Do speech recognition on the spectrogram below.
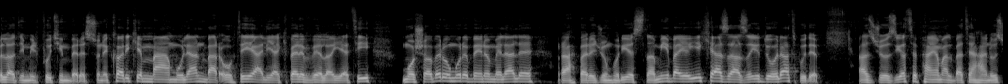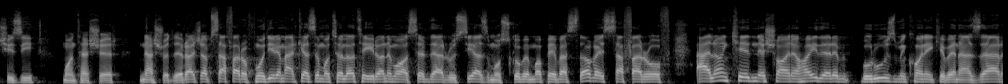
ولادیمیر پوتین برسونه. کاری که معمولا بر عهده علی اکبر ولایتی مشاور امور بین الملل رهبر جمهوری اسلامی و یا یکی از اعضای دولت بوده. از جزئیات پیام البته هنوز چیزی منتشر نشده. رجب سفروف مدیر مرکز مطالعات ایران معاصر در روسیه از مسکو به ما پیوسته. آقای سفروف الان که نشانه هایی داره بروز می‌کنه که به نظر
